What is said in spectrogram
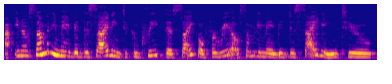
uh, you know somebody may be deciding to complete this cycle for real. Somebody may be deciding to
